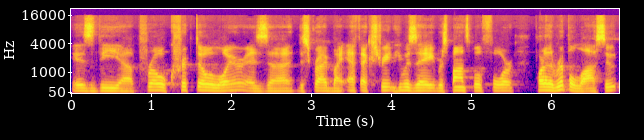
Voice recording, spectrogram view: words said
is the uh, pro crypto lawyer, as uh, described by FX Street. And he was a responsible for part of the Ripple lawsuit,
